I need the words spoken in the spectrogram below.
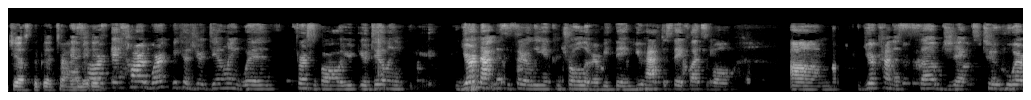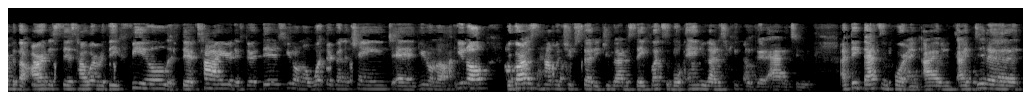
just a good time. It's, it hard, is, it's hard work because you're dealing with first of all, you're, you're dealing you're not necessarily in control of everything. You have to stay flexible. Um, you're kind of subject to whoever the artist is, however they feel. If they're tired, if they're this, you don't know what they're going to change, and you don't know, you know, regardless of how much you've studied, you got to stay flexible and you got to keep a good attitude. I think that's important. I I did a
